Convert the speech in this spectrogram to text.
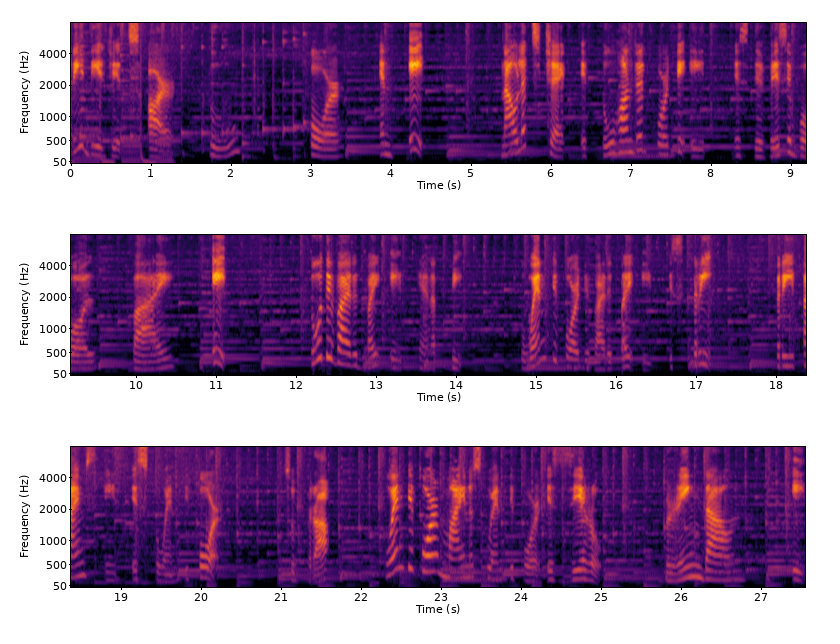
three digits are 2, 4, and 8. Now let's check if 248 is divisible by 8. 2 divided by 8 cannot be. 24 divided by 8 is 3. 3 times 8 is 24. Subtract 24 minus 24 is 0. Bring down 8.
